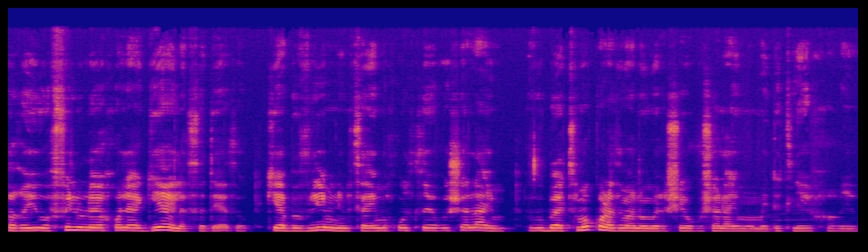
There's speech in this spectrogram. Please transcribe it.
הרי הוא אפילו לא יכול להגיע אל השדה הזאת, כי הבבלים נמצאים מחוץ לירושלים, והוא בעצמו כל הזמן אומר שירושלים עומדת להיחריב.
